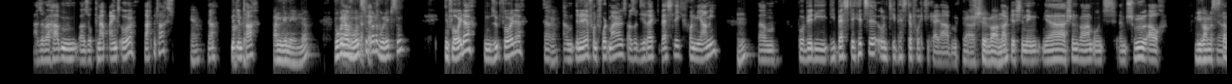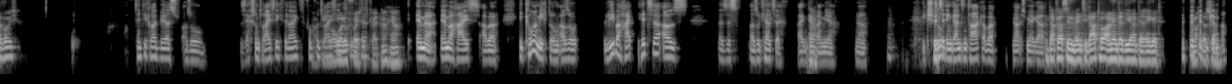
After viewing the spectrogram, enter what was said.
Also wir haben also knapp 1 Uhr nachmittags. Ja. Ja, mitten im Tag. Angenehm, ne? Wo genau Ja, wohnst perfekt. du gerade? Wo lebst du? In Florida, in Südflorida, äh, Ja. ähm, in der Nähe von Fort Myers, also direkt westlich von Miami, Mhm. ähm, wo wir die, die beste Hitze und die beste Feuchtigkeit haben. Ja, schön warm, ne? Praktisch in den, ja, schön warm und ähm, schwül auch. Wie warm ist es gerade bei euch? Zentigrad wäre es also 36 vielleicht, Okay, 35. aber hohe. Luftfeuchtigkeit, ne? Ja. immer, immer heiß, aber ich kümmere mich darum. Also lieber Hitze als es ist also Kälte eigentlich Ja. bei mir. Ja. Ich schwitze So. den ganzen Tag, aber ja, ist mir egal. Und dafür hast du einen Ventilator an hinter dir, der regelt. Der macht das schon. genau.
